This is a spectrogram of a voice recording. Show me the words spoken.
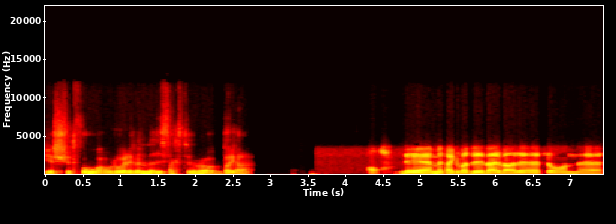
2022 och då är det väl Isaks tur att börja där. Ja, det är med tanke på att vi värvar eh, från eh,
